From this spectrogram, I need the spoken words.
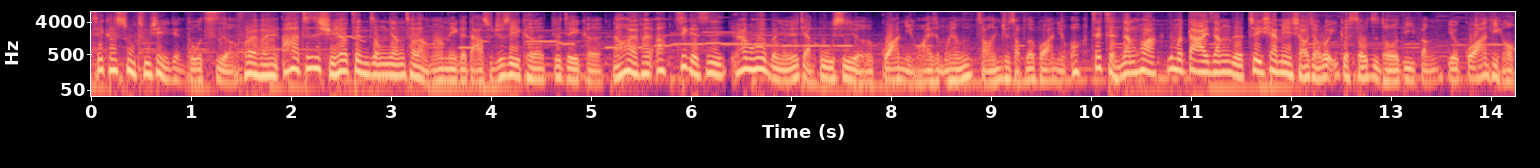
这棵树出现有点多次哦。后来发现啊，这是学校正中央操场上那棵大树，就这一棵，就这一棵。然后后来发现啊，这个是他们绘本有些讲故事，有瓜牛还是什么？我想说找很久找不到瓜牛哦，在整张画那么大一张的最下面小角落一个手指头的地方有瓜牛，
